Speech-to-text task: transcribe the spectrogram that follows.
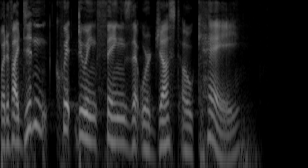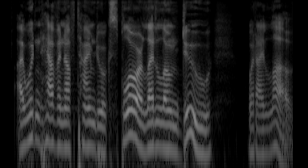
But if I didn't quit doing things that were just okay, I wouldn't have enough time to explore, let alone do what I love.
